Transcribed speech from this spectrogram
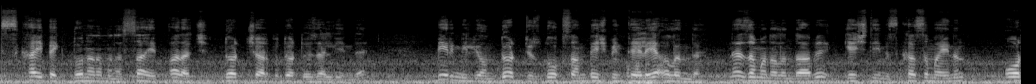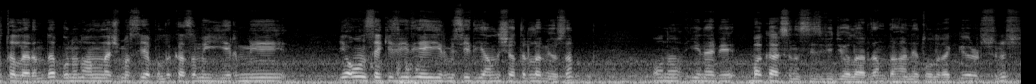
Skypack donanımına sahip araç 4x4 özelliğinde 1 milyon 495 bin TL'ye alındı. Ne zaman alındı abi? Geçtiğimiz Kasım ayının ortalarında bunun anlaşması yapıldı. Kasım'ın 20 ya 18 idi ya 20'siydi yanlış hatırlamıyorsam. Onu yine bir bakarsınız siz videolardan daha net olarak görürsünüz.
